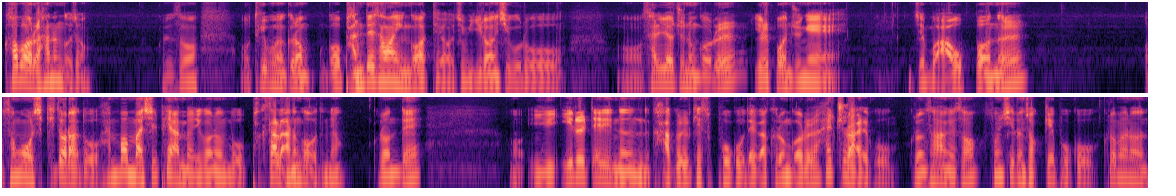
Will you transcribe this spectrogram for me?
커버를 하는 거죠. 그래서 어떻게 보면 그런 거 반대 상황인 것 같아요. 지금 이런 식으로 어, 살려주는 거를 10번 중에 이제 뭐 9번을 성공을 시키더라도 한 번만 실패하면 이거는 뭐 박살 나는 거거든요. 그런데 어, 이 일을 때리는 각을 계속 보고 내가 그런 거를 할 줄 알고 그런 상황에서 손실은 적게 보고 그러면은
